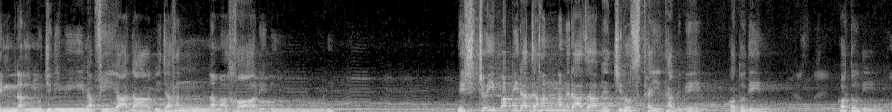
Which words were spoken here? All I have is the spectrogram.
ইন্নাল মুজরিমিনা ফি আদাবি জাহান্নামা খালিদুন। নিশ্চয়ই পাপীরা জাহান্নামের আজাবে চিরস্থায়ী থাকবে। কতদিন? কতদিন?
